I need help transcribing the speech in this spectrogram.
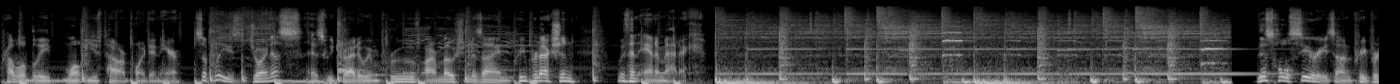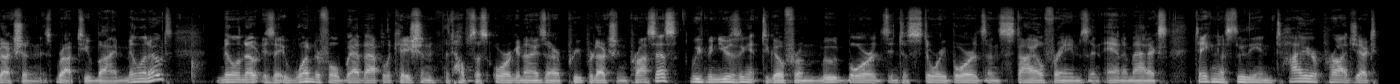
probably won't use PowerPoint in here. So please join us as we try to improve our motion design pre-production with an animatic. This whole series on pre production is brought to you by Milanote. Milanote is a wonderful web application that helps us organize our pre production process. We've been using it to go from mood boards into storyboards and style frames and animatics, taking us through the entire project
